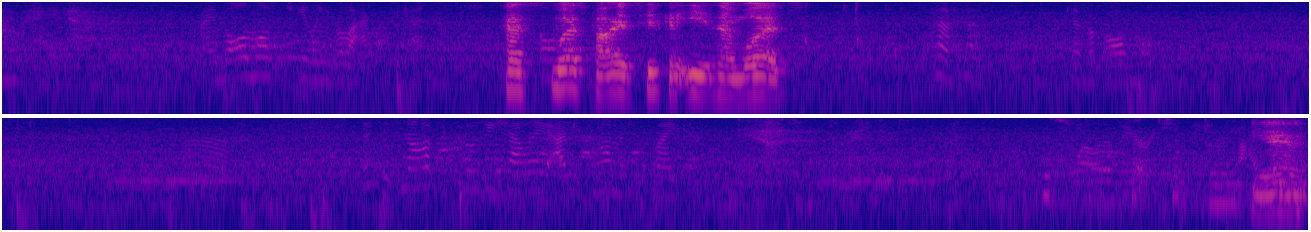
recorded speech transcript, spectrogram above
Okay. I'm almost feeling relaxed again. Past, worst part is he's gonna eat his own words. Huh. Typical. Ah. This is not the cozy chalet I was promised, Mike. Yeah, it's right. There's something What's Well, there perfect is a update? fire. Yeah.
